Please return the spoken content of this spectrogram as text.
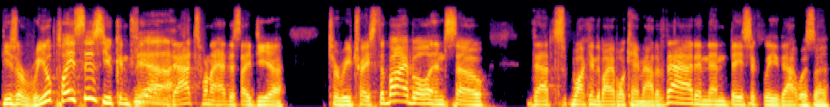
these are real places you can feel. Yeah. And that's when I had this idea to retrace the Bible. And so that's walking the Bible came out of that. And then basically that was a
